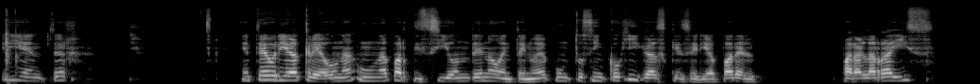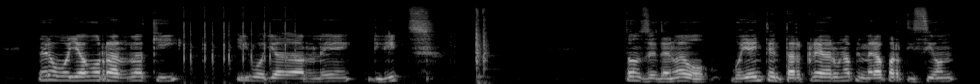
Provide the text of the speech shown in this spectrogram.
Y Enter. En teoría creo una, una partición de 99.5 gigas que sería para, el, para la raíz. Pero voy a borrarla aquí y voy a darle delete. Entonces de nuevo voy a intentar crear una primera partición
